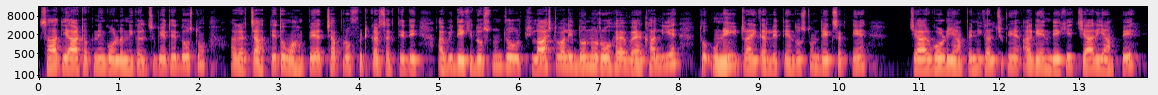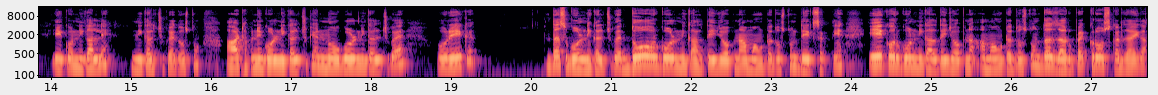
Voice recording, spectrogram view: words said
सात या आठ अपने गोल्ड निकल चुके थे। दोस्तों, अगर चाहते तो वहाँ पे अच्छा प्रॉफिट कर सकते थे। अभी देखिए दोस्तों, जो लास्ट वाली दोनों रो है, वह खाली है तो उन्हें ही ट्राई कर लेते हैं। दोस्तों, देख सकते हैं। चार गोल्ड यहाँ पर निकल चुके हैं। अगेन देखिए, चार यहाँ पे एक और निकाल लें। निकल चुका है दोस्तों। आठ अपने गोल्ड निकल चुके हैं। नौ गोल्ड निकल चुका है। और एक दस गोल्ड निकल चुका है। दो और गोल्ड निकालते ही जो अपना अमाउंट है दोस्तों, देख सकते हैं। एक और गोल्ड निकालते ही जो अपना अमाउंट है दोस्तों, दस हज़ार रुपये क्रॉस कर जाएगा।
